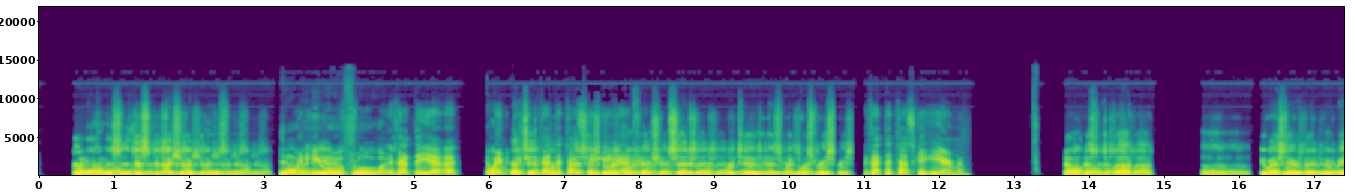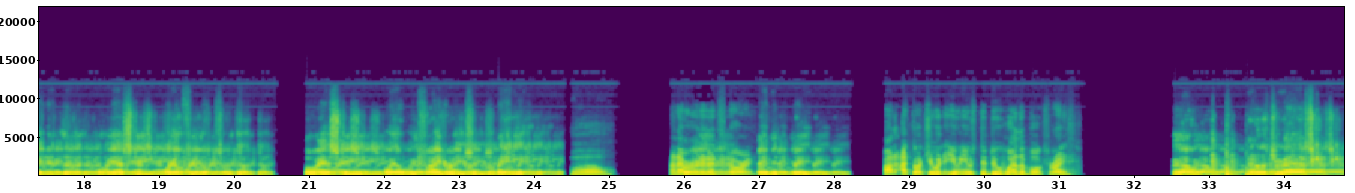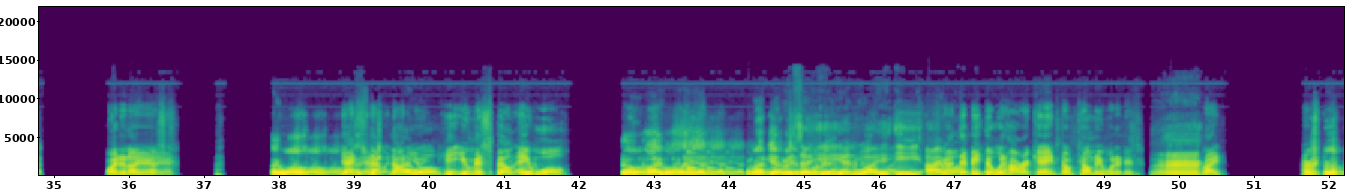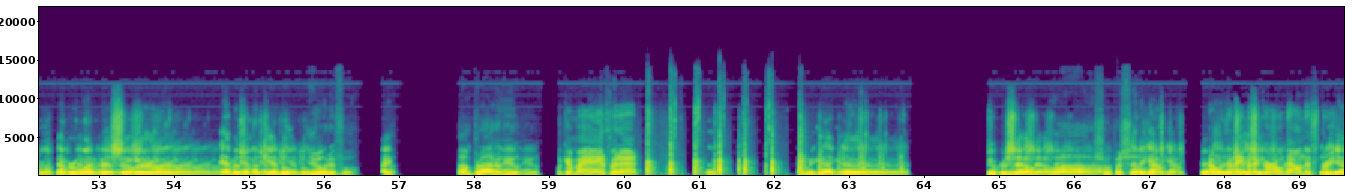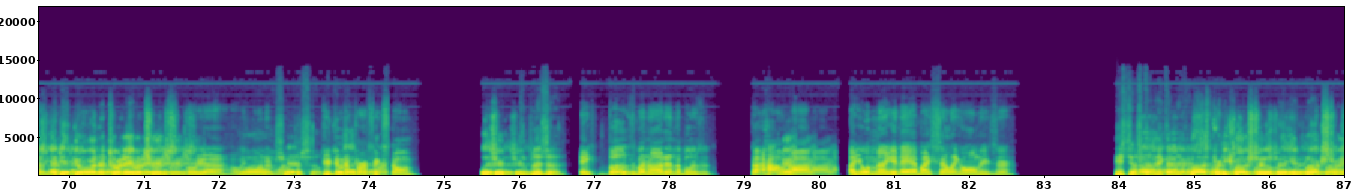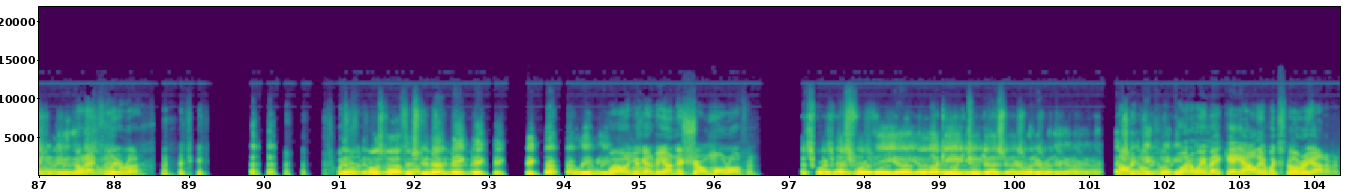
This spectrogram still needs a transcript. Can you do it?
No, no, this is, this is, I showed you this. you know. Yeah, when, hero flew. What, is that the? Uh, uh, wait a minute. That's, Is, is that the histor- that's Tuskegee? historical Uh, fiction set in World War II. That's my most recent. is that the Tuskegee Airmen? No, this is about uh, U.S. airmen who raided the Ploiesti oil fields or the Ploiesti oil refineries in Romania. Wow. I never heard of that story. I, I thought you would. You used to do weather books, right? Well, now that you ask, Why did I ask? I wall? Yes, I that, no, Eyewall. you, he, you misspelled AWOL. No, I wall, Ed. Come on, get with It's the a. E and Y E. Got to be do with hurricanes. Don't tell me what it is. Right? First book, number one bestseller on Amazon Kindle. Beautiful. Right? I'm proud of you. Well, give him a hand for that. And we got uh, Supercell. Wow, super Did I cell. That was the tornado name of the girl down the street. Yes, I did go on a tornado chase. Oh yeah, always Wow, wanted one. super cell. Did you do the Uh, perfect storm? Blizzard? The blizzard. Hey, Buzz Bernard and the Blizzard. So how Yeah. uh, are you a millionaire by selling all these, or It's just to make a Uh, I've living. lost pretty close to a million bucks trying to do this. no? That's lira. Which No, is most authors do not make big, big, big bucks, believe me. well, you got to be on this show more often. That's for, that's for the, uh, the lucky two dozen or whatever they are. How Actually do- make money. why don't we make a Hollywood story out of it?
